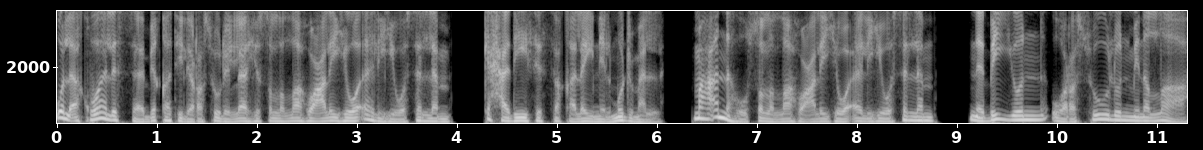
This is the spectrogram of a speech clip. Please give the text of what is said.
والأقوال السابقة لرسول الله صلى الله عليه وآله وسلم كحديث الثقلين المجمل مع أنه صلى الله عليه وآله وسلم نبي ورسول من الله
